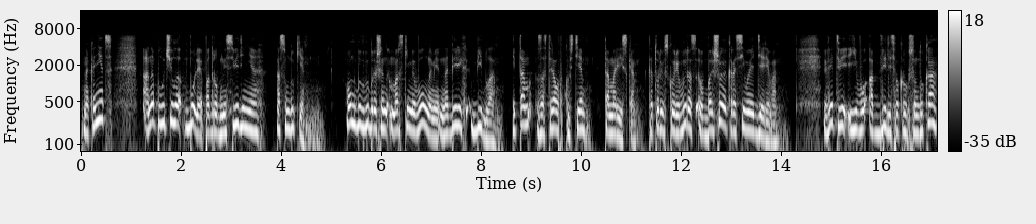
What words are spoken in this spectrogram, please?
Наконец, она получила более подробные сведения о сундуке. Он был выброшен морскими волнами на берег Библа и там застрял в кусте тамариска, который вскоре вырос в большое красивое дерево. Ветви его обвились вокруг сундука,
